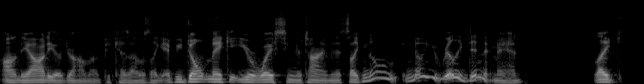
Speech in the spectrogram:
on the audio drama because I was like, if you don't make it, you're wasting your time. And it's like, no, no, you really didn't, man. Like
